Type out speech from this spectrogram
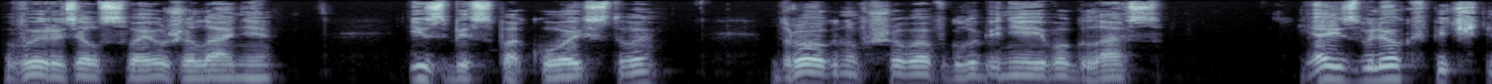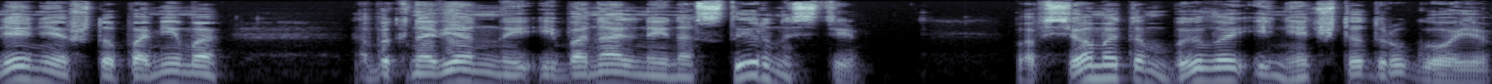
выразил свое желание, из беспокойства, дрогнувшего в глубине его глаз, я извлек впечатление, что помимо обыкновенной и банальной настырности, во всем этом было и нечто другое.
